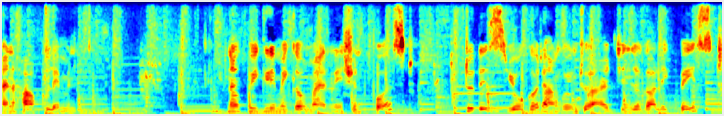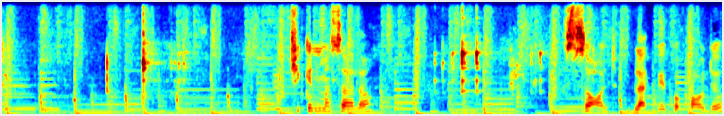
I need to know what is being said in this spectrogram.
and half lemon. Now quickly make our marination first. To this yogurt i'm going to add ginger garlic paste chicken masala salt black pepper powder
